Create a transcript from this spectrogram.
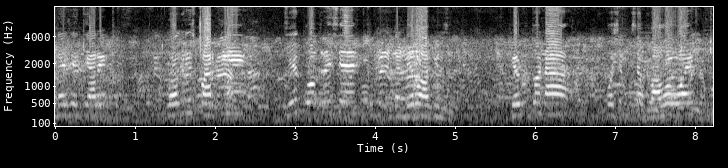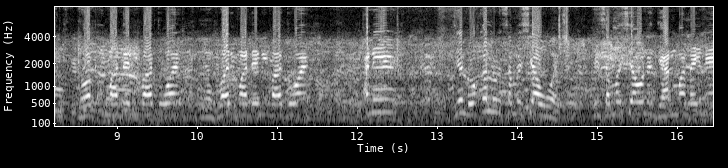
લડે છે ત્યારે કોંગ્રેસ પાર્ટીએ જે કોંગ્રેસે ચૂંટણી ઢંઢેરો આપ્યો છે, ખેડૂતોના પોષણક્ષમ ભાવો હોય, નોકરી માટેની વાત હોય, મોંઘવારી માટેની વાત હોય અને જે લોકલ સમસ્યાઓ હોય, એ સમસ્યાઓને ધ્યાનમાં લઈને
